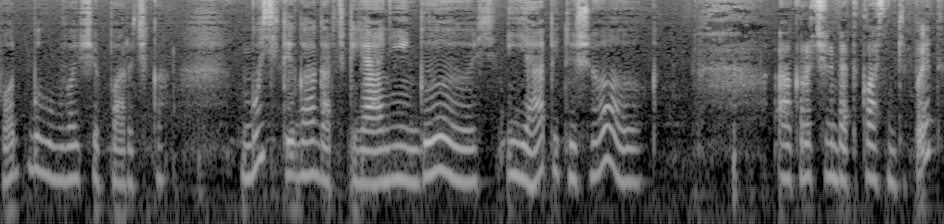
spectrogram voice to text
Вот был бы вообще парочка. Гусик и гагарчик. Я не гусь, я петушок. А, короче, ребята, классненький пэт.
